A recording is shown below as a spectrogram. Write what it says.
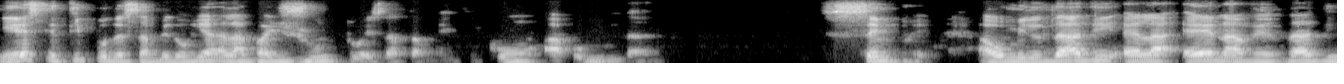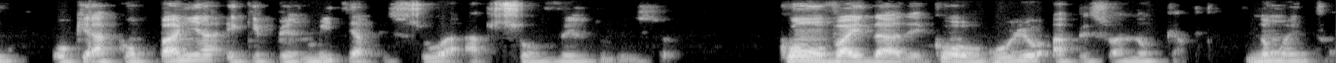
E esse tipo de sabedoria, ela vai junto exatamente com a humildade. Sempre. A humildade, ela é, na verdade, o que acompanha e que permite a pessoa absorver tudo isso. Com vaidade, com orgulho, a pessoa não capta, não entra,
